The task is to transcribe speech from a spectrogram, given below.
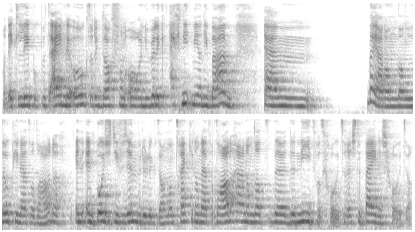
Want ik leep op het einde ook dat ik dacht van, oh, nu wil ik echt niet meer die baan. En nou ja, dan, dan loop je net wat harder. In, in positieve zin bedoel ik dan. Dan trek je er net wat harder aan, omdat de, de need wat groter is. De pijn is groter.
